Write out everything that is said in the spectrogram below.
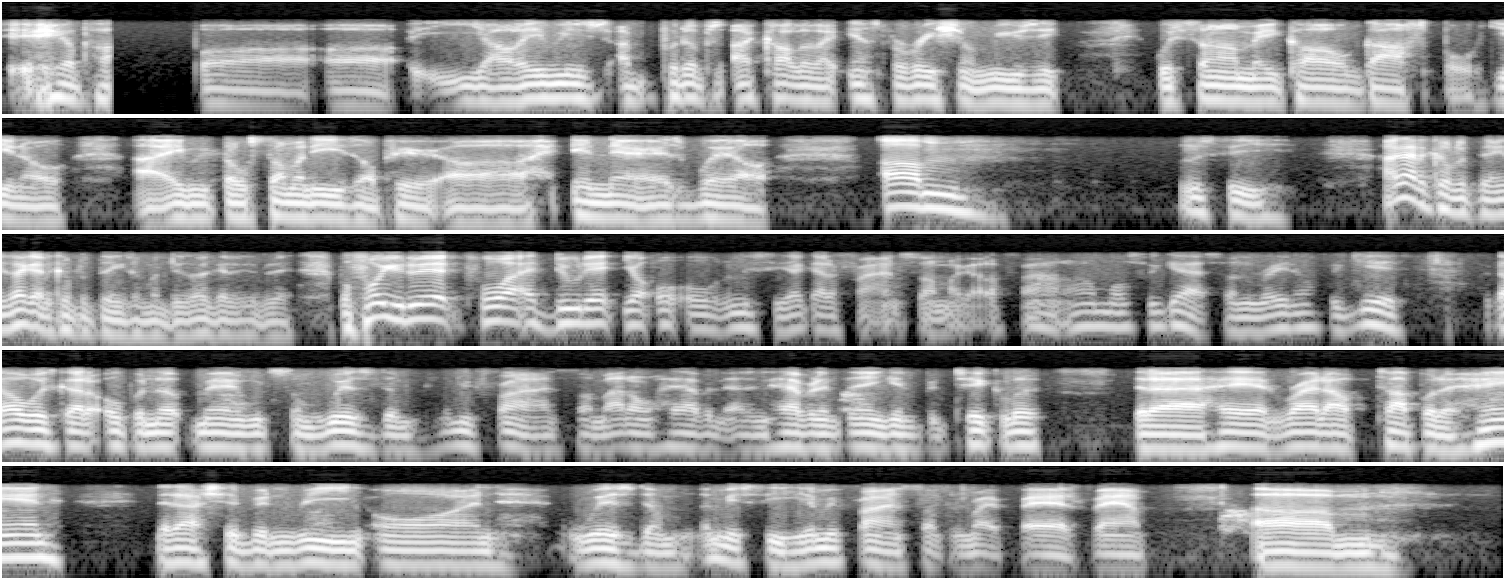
hip hop. Uh, uh, y'all even I put up I call it like inspirational music, which some may call gospel. You know, I even throw some of these up here uh, in there as well. Um, let's see. I got a couple of things. I got a couple of things I'm gonna do. I got to do that. Before you do that, before I do that, yo, oh, oh, let me see. I gotta find something. I gotta find. I almost forgot something. Ray, don't forget. I always gotta open up, man, with some wisdom. Let me find something. I don't have it. I didn't have anything in particular that I had right off the top of the hand that I should have been reading on wisdom. Let me see. Let me find something right fast, fam. Um,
